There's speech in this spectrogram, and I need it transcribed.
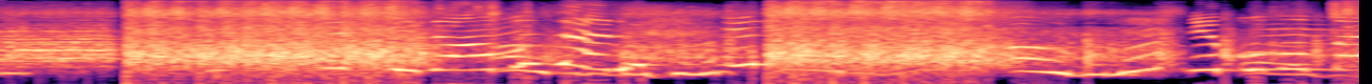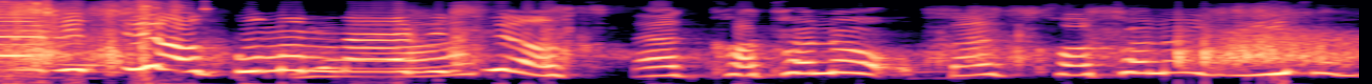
Git silahımı ver. Al bunu. Ne bunun mermisi yok. Bunun Ya. mermisi yok. Ben katana ben katana yiğitim.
